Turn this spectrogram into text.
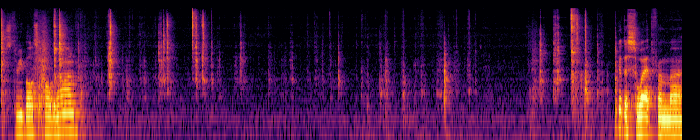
It's three bolts that hold it on. Look at the sweat from. Uh,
